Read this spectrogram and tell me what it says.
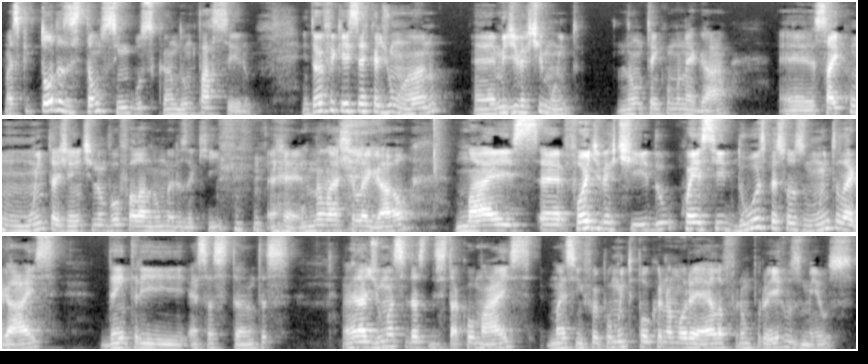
mas que todas estão sim buscando um parceiro. Então eu fiquei cerca de um ano, é, me diverti muito, não tem como negar. É, saí com muita gente, não vou falar números aqui, é, não acho legal, mas é, foi divertido. Conheci duas pessoas muito legais dentre essas tantas. Na verdade, uma se destacou mais, mas assim, foi por muito pouco que eu namorei ela, foram por erros meus.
